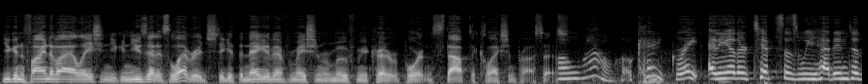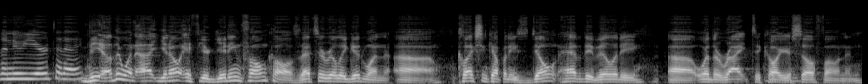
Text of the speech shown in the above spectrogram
you can find a violation. You can use that as leverage to get the negative information removed from your credit report and stop the collection process. Oh, wow. Okay, Mm-hmm. great. Any other tips as we head into the new year today? The other one, uh, you know, if you're getting phone calls, that's a really good one. Uh, collection companies don't have the ability uh, or the right to call your cell phone, and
